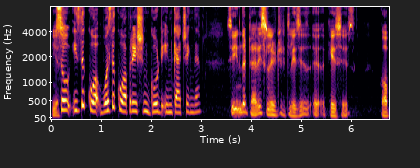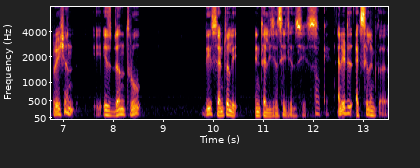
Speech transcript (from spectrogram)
Yes. So, is the co- was the cooperation good in catching them? See, in the terrorist-related cases, uh, cases, cooperation is done through the central intelligence agencies. Okay. And it is excellent co-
